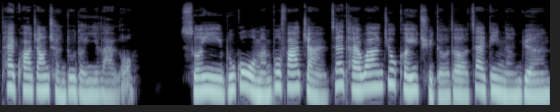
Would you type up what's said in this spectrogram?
太夸张程度的依赖了。所以，如果我们不发展在台湾就可以取得的在地能源，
